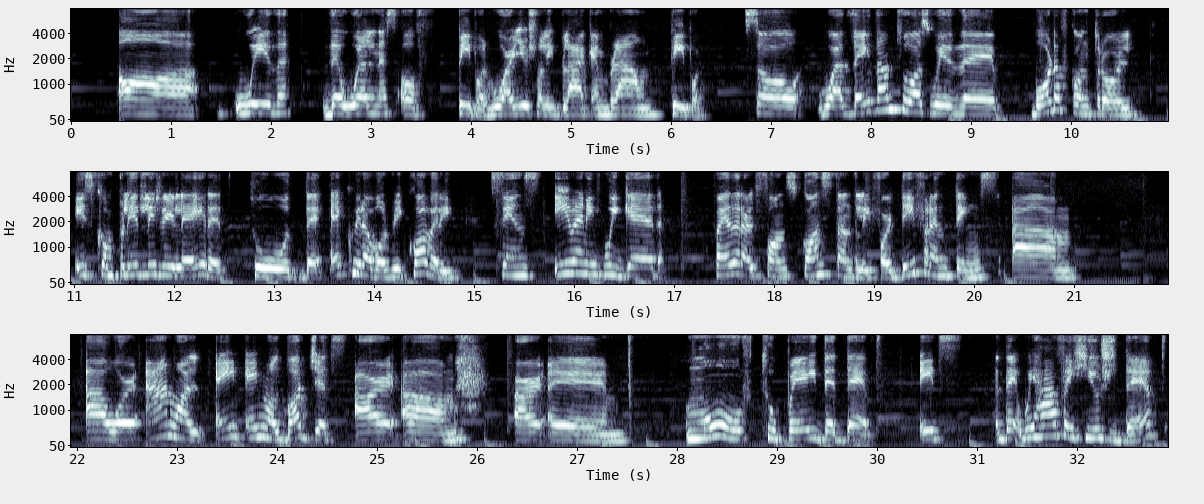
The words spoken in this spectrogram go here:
uh, with the wellness of people who are usually black and brown people. So what they done to us with the board of control is completely related to the equitable recovery since even if we get federal funds constantly for different things um, our annual annual budgets are um, are um, moved to pay the debt it's that we have a huge debt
